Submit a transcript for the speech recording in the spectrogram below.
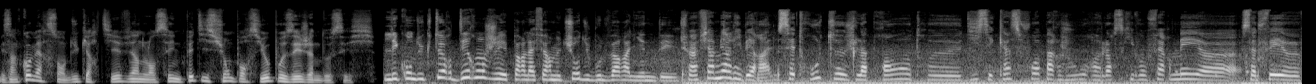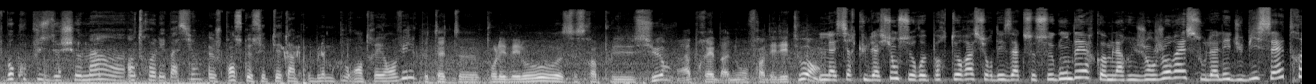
Mais un commerçant du quartier vient de lancer une pétition pour s'y opposer, Jeanne Dossé. Les conducteurs dérangés par la fermeture du boulevard Allende. Je suis infirmière libérale. Cette route, je la prends entre 10 et 15 fois par jour lorsqu'ils vont fermer, euh, ça fait euh, beaucoup plus de chemin euh, entre les patients. Je pense que c'est peut-être un problème pour entrer en ville. Peut-être pour les vélos, ce sera plus sûr. Après, bah, nous, on fera des détours. La circulation se reportera sur des axes secondaires comme la rue Jean Jaurès ou l'allée du Bicêtre,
